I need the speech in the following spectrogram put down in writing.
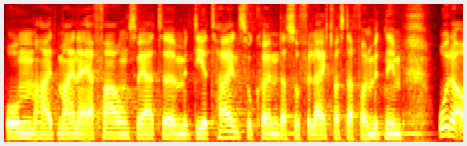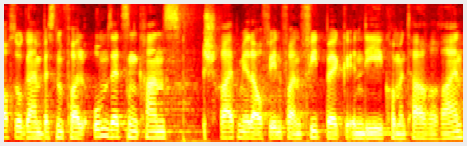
um halt meine Erfahrungswerte mit dir teilen zu können, dass du vielleicht was davon mitnehmen oder auch sogar im besten Fall umsetzen kannst. Schreib mir da auf jeden Fall ein Feedback in die Kommentare rein.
